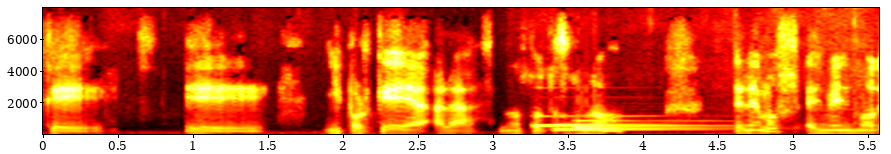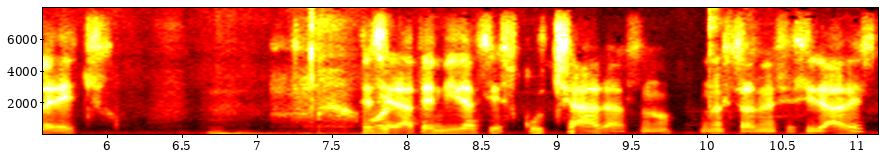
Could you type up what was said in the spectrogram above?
que eh, y por qué a las nosotros no tenemos el mismo derecho de ser atendidas y escuchadas, ¿no? Nuestras necesidades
